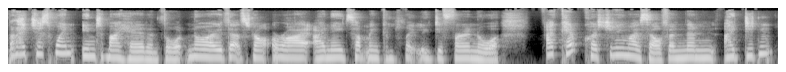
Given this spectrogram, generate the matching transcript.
But I just went into my head and thought, no, that's not right. I need something completely different or I kept questioning myself and then I didn't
